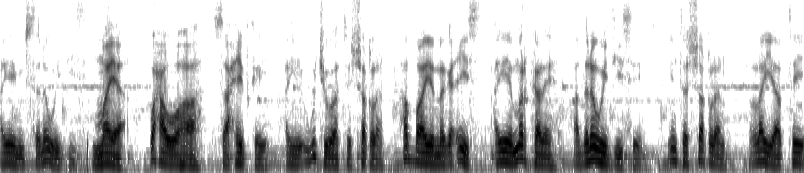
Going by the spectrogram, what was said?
ayay misena weyddiisay maya waxa uu ahaa saaxiibkay ayay ugu jawaabtay shaqlan. Abbaayo magaciis ayay mar kale haddana weyddiisay inta shaqlan la yaabtay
